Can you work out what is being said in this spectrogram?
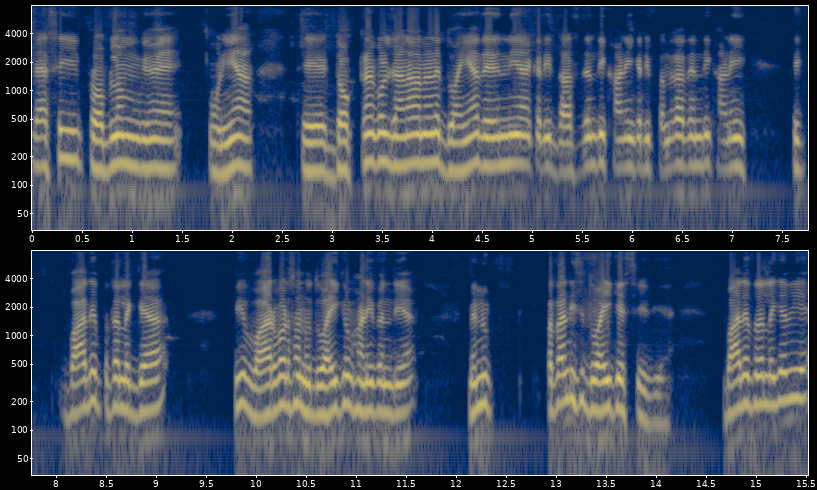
ਵੈਸੇ ਹੀ ਪ੍ਰੋਬਲਮ ਜਿਵੇਂ ਹੋਣੀਆਂ। ਤੇ ਡਾਕਟਰਾਂ ਕੋਲ ਜਾਣਾ, ਉਹਨਾਂ ਨੇ ਦਵਾਈਆਂ ਦੇ ਦਿੰਦੀਆਂ। ਕਦੀ 10 ਦਿਨ ਦੀ ਖਾਣੀ, ਕਦੀ 15 ਦਿਨ ਦੀ ਖਾਣੀ। ਤੇ ਬਾਅਦ ਇਹ ਪਤਾ ਲੱਗਿਆ ਵੀ ਵਾਰ-ਵਾਰ ਸਾਨੂੰ ਦਵਾਈ ਕਿਉਂ ਖਾਣੀ ਪੈਂਦੀ ਹੈ ਮੈਨੂੰ ਪਤਾ ਨਹੀਂ ਸੀ ਦਵਾਈ ਕਿਸ ਚੀਜ਼ ਦੀ ਹੈ ਬਾਅਦ ਵਿੱਚ ਪਤਾ ਲੱਗਿਆ ਵੀ ਇਹ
